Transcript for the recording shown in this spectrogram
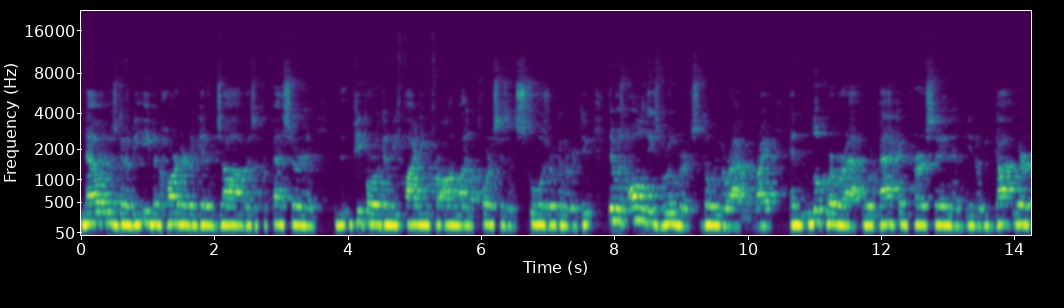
now it was going to be even harder to get a job as a professor and people were going to be fighting for online courses and schools were going to reduce there was all these rumors going around right? And look where we're at we're back in person and you know we've got we're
